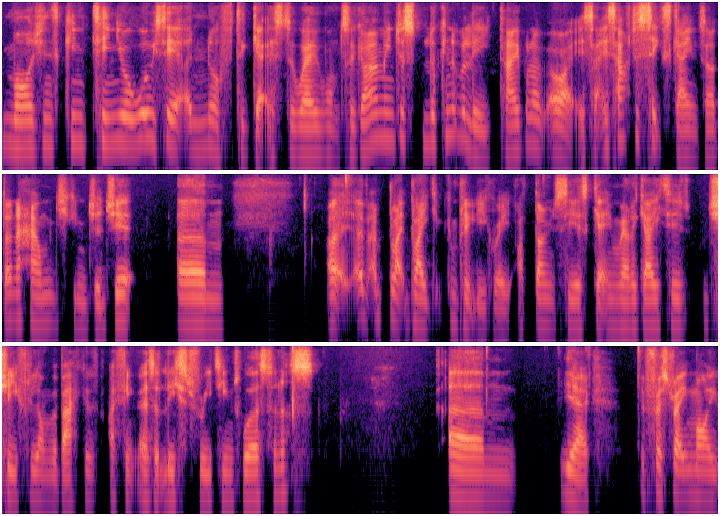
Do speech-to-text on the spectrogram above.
margins continue, or will we see it enough to get us to where we want to go? I mean, just looking at the league table, all right, it's it's after six games, and I don't know how much you can judge it. Um, I, I, Blake, Blake completely agree. I don't see us getting relegated, chiefly on the back of I think there's at least three teams worse than us. Um, yeah, frustrating my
